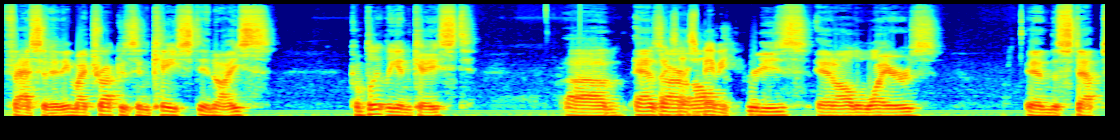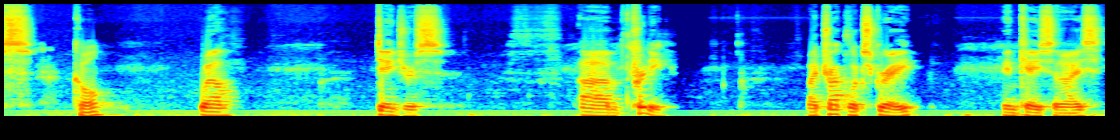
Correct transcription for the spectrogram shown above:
fascinating. My truck is encased in ice, completely encased, um, as Nice are ice, all baby. the trees and all the wires and the steps. Cool. Well, dangerous. Um, pretty. My truck looks great, encased in ice.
